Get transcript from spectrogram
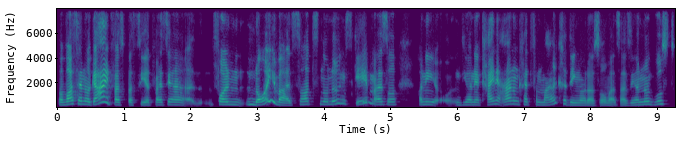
Man weiß ja noch gar nicht, was passiert, weil es ja äh, voll neu war. Es hat es noch nirgends gegeben. Also, ich, die haben ja keine Ahnung von Marketing oder sowas. Also, ich habe nur gewusst,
